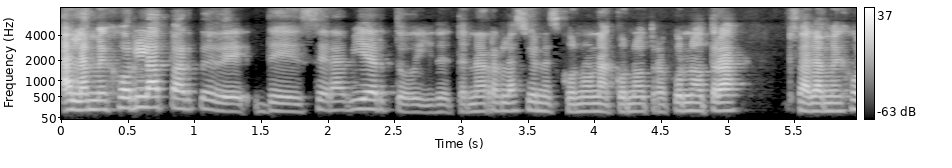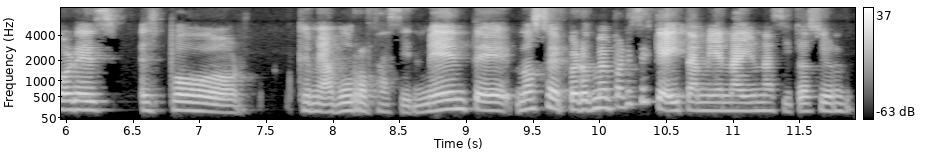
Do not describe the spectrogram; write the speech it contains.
a lo mejor la parte de, ser abierto y de tener relaciones con una, con otra, con otra, pues a lo mejor es, es por que me aburro fácilmente, no sé, pero me parece que ahí también hay una situación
